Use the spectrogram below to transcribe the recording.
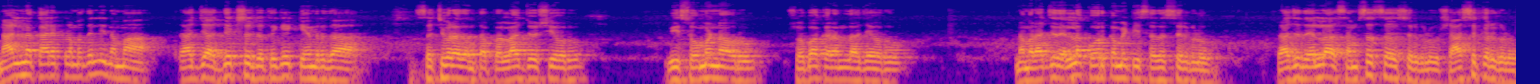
ನಾಳಿನ ಕಾರ್ಯಕ್ರಮದಲ್ಲಿ ನಮ್ಮ ರಾಜ್ಯ ಅಧ್ಯಕ್ಷರ ಜೊತೆಗೆ ಕೇಂದ್ರದ ಸಚಿವರಾದಂಥ ಪ್ರಹ್ಲಾದ್ ಜೋಶಿ ಅವರು, ವಿ ಸೋಮಣ್ಣ ಅವರು, ಶೋಭಾ ಕರಂದ್ಲಾಜೆ ಅವರು, ನಮ್ಮ ರಾಜ್ಯದ ಎಲ್ಲ ಕೋರ್ ಕಮಿಟಿ ಸದಸ್ಯರುಗಳು, ರಾಜ್ಯದ ಎಲ್ಲ ಸಂಸತ್ ಸದಸ್ಯರುಗಳು, ಶಾಸಕರುಗಳು,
